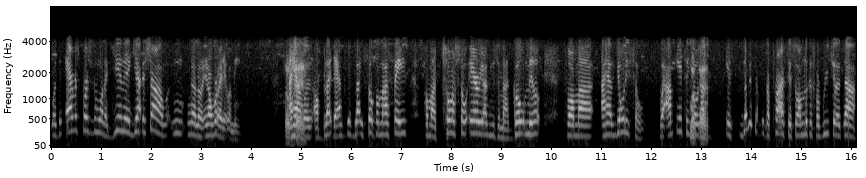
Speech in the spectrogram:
Well, the average person want to get in and get out the shower. mm, No, no, it don't work like that with me. Okay. I have a, a black, the African black soap for my face, for my torso area. I'm using my goat milk. For my, I have yoni soap. Well, I'm into yoni. Okay. It's yoni soap is a process, so I'm looking for retailers now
